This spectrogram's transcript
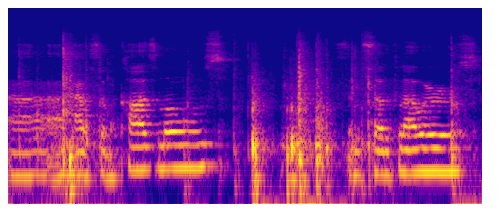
Uh, I have some cosmos, some sunflowers,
